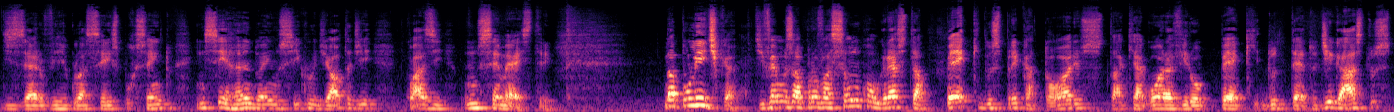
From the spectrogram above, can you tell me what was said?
de 0,6%, encerrando aí um ciclo de alta de quase um semestre. Na política, tivemos a aprovação no Congresso da PEC dos precatórios, tá? que agora virou PEC do teto de gastos.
